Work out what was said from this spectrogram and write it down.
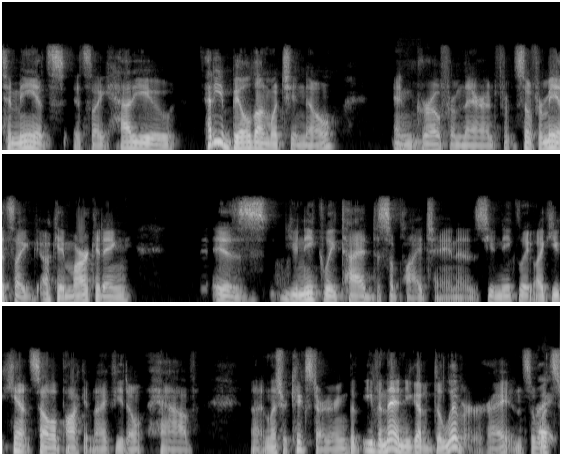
to me, it's it's like how do you how do you build on what you know and mm-hmm. grow from there. And for, so for me, it's like, okay, marketing is uniquely tied to supply chain is uniquely like you can't sell a pocket knife you don't have uh, unless you're kickstartering but even then you got to deliver right and so right. what's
